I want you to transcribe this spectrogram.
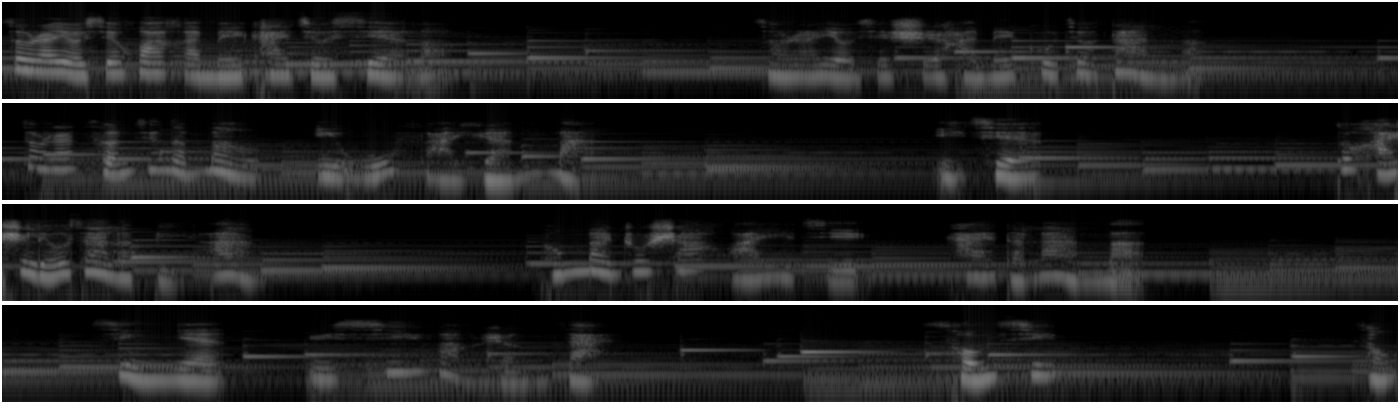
纵然有些花还没开就谢了，纵然有些事还没顾就淡了。纵然曾经的梦已无法圆满，一切都还是留在了彼岸，同曼珠沙华一起开得烂漫。信念与希望仍在，从心，从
